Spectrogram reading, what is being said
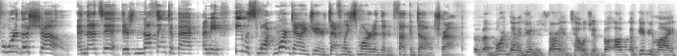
for the show and that's it there's nothing to back i mean he was smart morton downey jr is definitely smarter than fucking donald trump But Morton Downey Jr. is very intelligent. But I'll, I'll give you my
